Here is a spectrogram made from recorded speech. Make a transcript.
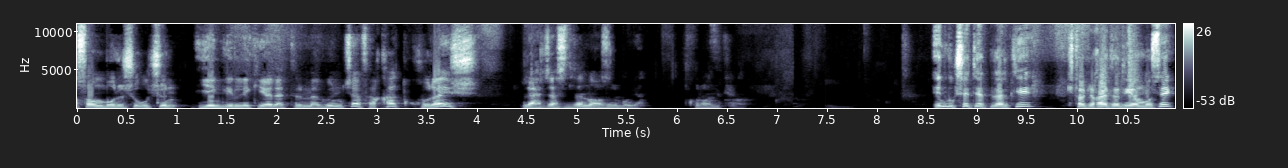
oson bo'lishi uchun yengillik yaratilmaguncha faqat quraysh lahjasida nozil bo'lgan qur'oni endi bu kishi aytyaptilarki kitobga qaytadigan bo'lsak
